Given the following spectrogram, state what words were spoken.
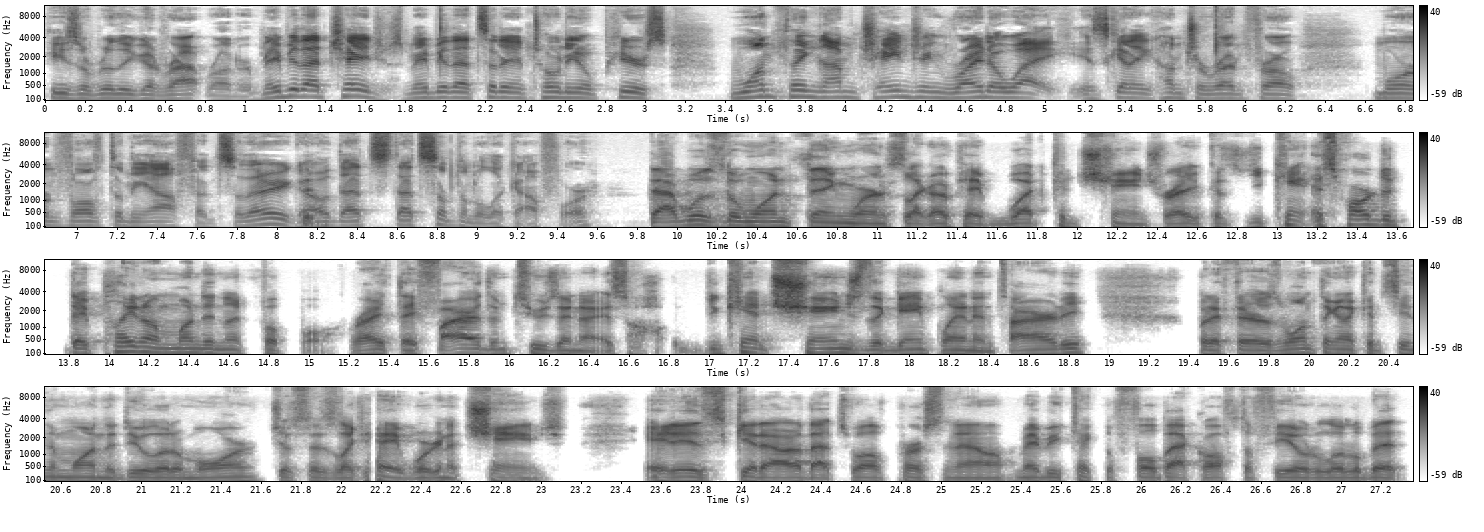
he's a really good route runner. Maybe that changes. Maybe that's an Antonio Pierce. One thing I'm changing right away is getting Hunter Renfrow more involved in the offense. So there you go. That's that's something to look out for. That was the one thing where it's like, okay, what could change, right? Because you can't. It's hard to. They played on Monday Night Football, right? They fired them Tuesday night. It's you can't change the game plan entirety. But if there's one thing I could see them wanting to do a little more, just as like, hey, we're going to change. It is get out of that 12 personnel, maybe take the fullback off the field a little bit,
